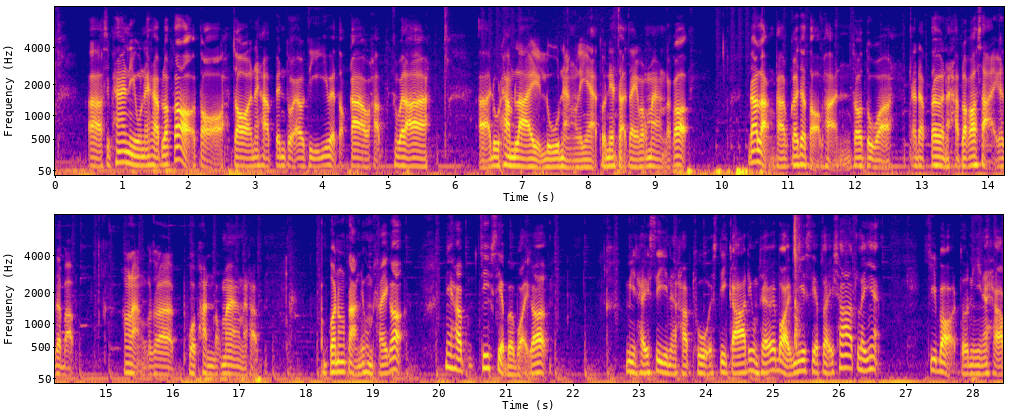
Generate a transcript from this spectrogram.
10อ่า15 นิ้วนะครับ แล้วก็ต่อจอนะครับ เป็นตัว LG 21ต่อ9ครับ เวลาอ่าดูไทม์ไลน์หรือดูหนังอะไรเงี้ย ตัวเนี้ยสะใจมากๆ แล้วก็ด้านหลังครับก็จะต่อผ่านเจ้าตัวอะแดปเตอร์นะครับ แล้วก็สายก็จะแบบข้างหลังก็จะพัวพันมากๆนะครับอุปกรณ์ต่างๆที่ผมใช้ก็ นี่ครับที่เสียบบ่อยๆก็มี Type C นะครับ True SD card ที่ผมใช้บ่อยๆ มีเสียบสายชาร์จอะไรเงี้ย คีย์บอร์ดตัวนี้นะครับ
